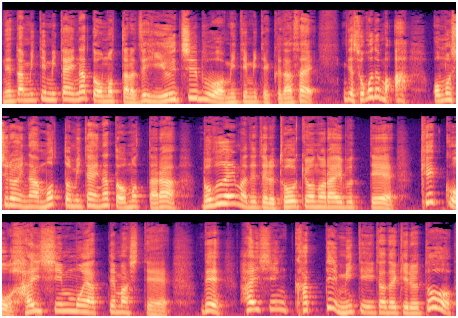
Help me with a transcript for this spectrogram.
ネタ見てみたいなと思ったらぜひ YouTube を見てみてください。で、そこでも、あ、面白いな、もっと見たいなと思ったら、僕が今出てる東京のライブって結構配信もやってまして、で、配信買って見ていただけると、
